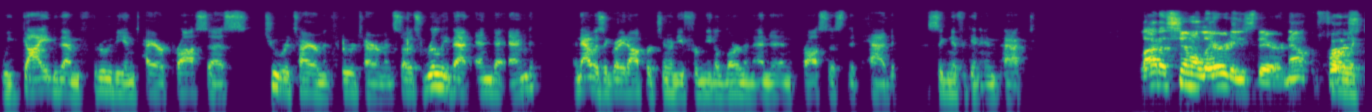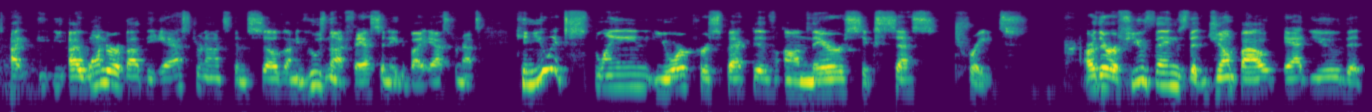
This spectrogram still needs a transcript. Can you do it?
we guide them through the entire process to retirement through retirement. So it's really that end to end and that was a great opportunity for me to learn an end-to-end process that had significant impact. A lot of similarities there. Now, first, totally. I, I wonder about the astronauts themselves. I mean, who's not fascinated by astronauts? Can you explain your perspective on their success traits? Are there a few things that jump out at you that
